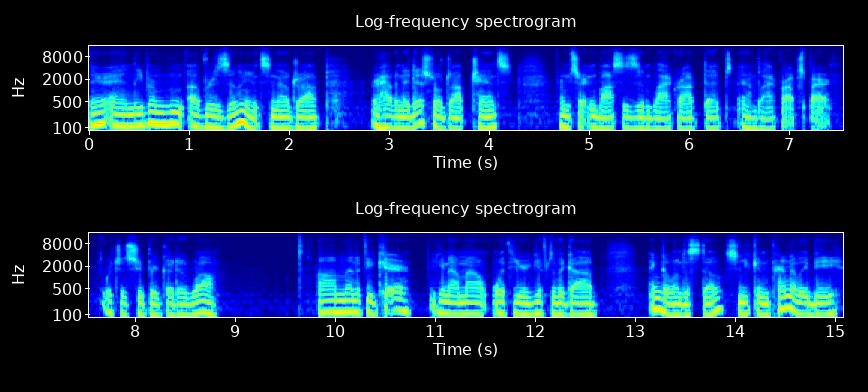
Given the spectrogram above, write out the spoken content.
there, and Libram of Resilience now drop or have an additional drop chance from certain bosses in Blackrock Depths and Blackrock Spire, which is super good as well. Um, then if you care, you can now mount with your Gift of the Gob and go into stealth, so you can permanently be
